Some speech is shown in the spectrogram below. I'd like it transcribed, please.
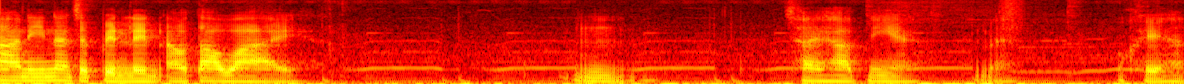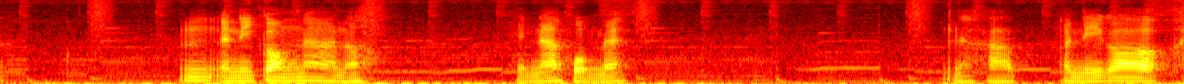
5 นี้น่าจะเป็นเลนส์อัลตร้าไว อืมใช่ครับนี่ไงเห็นไหมโอเคฮะอืมอันนี้กล้องหน้าเนาะเห็นหน้าผมไหมนะครับอันนี้ก็ข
